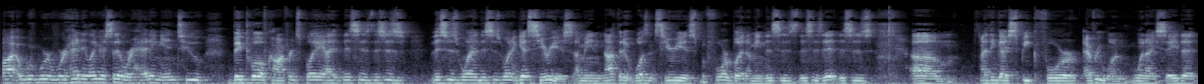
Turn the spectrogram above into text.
we're, we're heading, like I said, we're heading into Big 12 conference play. I, this is this is this is when this is when it gets serious. I mean, not that it wasn't serious before, but I mean, this is this is it. This is. Um, I think I speak for everyone when I say that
